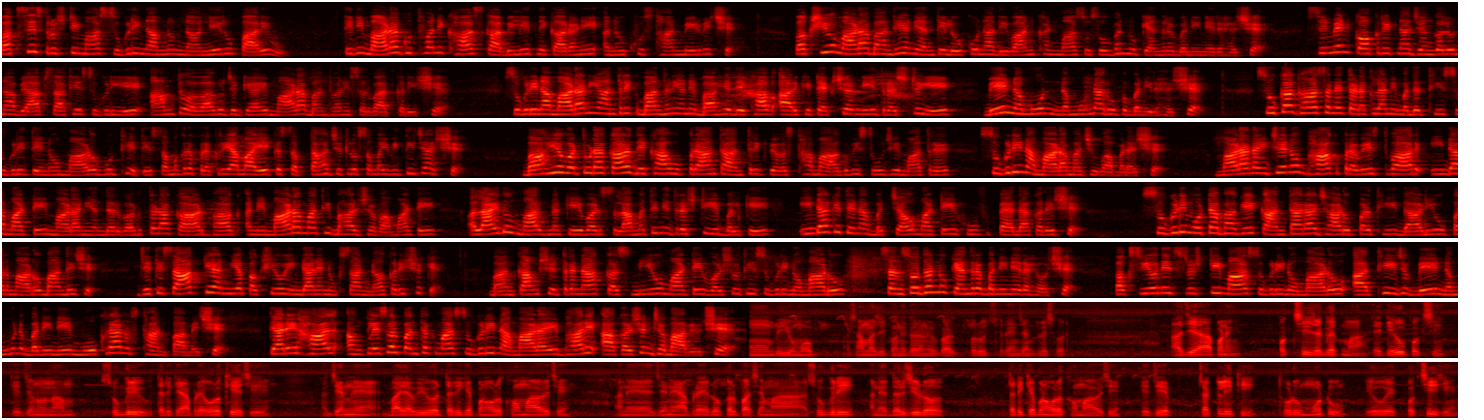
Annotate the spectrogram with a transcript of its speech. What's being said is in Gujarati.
પક્ષી સૃષ્ટિમાં સુગડી નામનું નાનેરું પારેવું. તેની માળા ગૂંથવાની ખાસ કાબિલિયતને કારણે અનોખું સ્થાન મેળવે છે. પક્ષીઓ માળા બાંધે અને અંતે લોકોના દિવાનખંડમાં સુશોભનનું કેન્દ્ર બનીને રહે છે. સિમેન્ટ કોન્ક્રીટના જંગલોના વ્યાપ સાથે સુગડીએ આમ તો અવારું જગ્યાએ માળા બાંધવાની શરૂઆત કરી છે. સુગડીના માળાની આંતરિક બાંધણી અને બાહ્ય દેખાવ આર્કિટેક્ચરની દ્રષ્ટિએ બે નમૂન નમૂના રૂપ બની રહે છે. સૂકા ઘાસ અને તણખલાની મદદથી સુગડી તેનો માળો ગૂંથે તે સમગ્ર પ્રક્રિયામાં એક સપ્તાહ જેટલો સમય વીતી જાય છે. બાહ્ય વર્તુળાકાર દેખાવ ઉપરાંત આંતરિક વ્યવસ્થામાં આગવી સૂજ એ માત્ર સુગડીના માળામાં જોવા મળે છે. માળાના નીચેનો ભાગ પ્રવેશ દ્વાર ઈંડા માટે માળાની અંદર વર્તુળાકાર ભાગ અને માળામાંથી બહાર જવા માટે અલાયદો માર્ગ ન કેવળ સલામતીની દ્રષ્ટિએ, બલકે ઈંડા કે તેના બચ્ચાઓ માટે હૂફ પેદા કરે છે. સુગડી મોટાભાગે કાંતારા ઝાડ ઉપરથી દાળીઓ ઉપર માળો બાંધે છે, જેથી સાપ કે અન્ય પક્ષીઓ ઈંડાને નુકસાન ન કરી શકે. બાંધકામ ક્ષેત્રના કસબીઓ માટે વર્ષોથી સુગડીનો માળો સંશોધનનું કેન્દ્ર બનીને રહ્યો છે. પક્ષીઓની સૃષ્ટિમાં સુગડીનો માળો આથી જ બે નમૂન બનીને મોખરાનું સ્થાન પામે છે. ત્યારે હાલ અંકલેશ્વર પંથકમાં સુગડીના માળાએ ભારે આકર્ષણ જમાવ્યું છે. હું બીયુ મોબ, સામાજિક વનીકરણ વિભાગ ભરૂચ, રેન્જ અંકલેશ્વર. આજે આપણે પક્ષી જગતમાં એક એવું પક્ષી કે જેનું નામ સુગ્રીવ તરીકે આપણે ઓળખીએ છીએ. જેમને બાયા વ્યુઅર તરીકે પણ ઓળખવામાં આવે છે અને જેને આપણે લોકલ ભાષામાં સુગરી અને દરજીડો તરીકે પણ ઓળખવામાં આવે છે કે જે ચકલીથી થોડું મોટું એવું એક પક્ષી છે.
